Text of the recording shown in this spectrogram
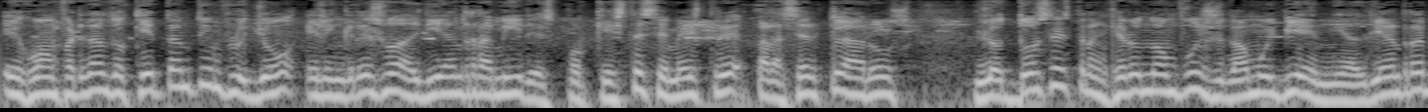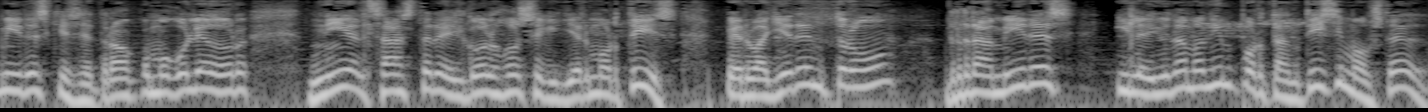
Eh, Juan Fernando, ¿qué tanto influyó el ingreso de Adrián Ramírez? Porque este semestre, para ser claros, los dos extranjeros no han funcionado muy bien, ni Adrián Ramírez, que se trajo como goleador, ni el sastre del gol José Guillermo Ortiz. Pero ayer entró Ramírez y le dio una mano importantísima a usted.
